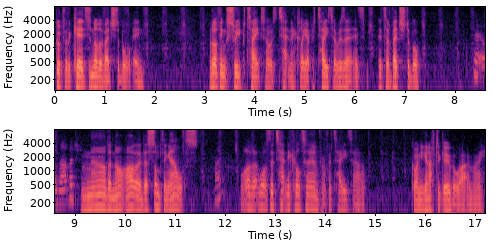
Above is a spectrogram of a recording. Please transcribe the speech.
Good for the kids. Another vegetable in. I don't think sweet potato is technically a potato, is it? It's it's a vegetable. Potatoes are vegetables. No, they're not, are they? There's something else. What are the, what's the technical term for a potato? Go on, you're gonna have to Google that, Emily.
